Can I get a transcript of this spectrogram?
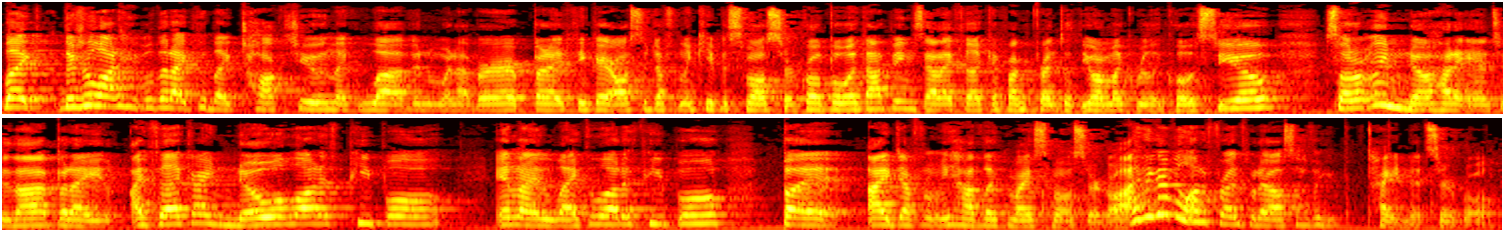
like there's a lot of people that I could like talk to and like love and whatever, but I think I also definitely keep a small circle. But with that being said, I feel like if I'm friends with you, I'm like really close to you. So I don't really know how to answer that, but I I feel like I know a lot of people and I like a lot of people, but I definitely have like my small circle. I think I have a lot of friends, but I also have like a tight knit circle.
